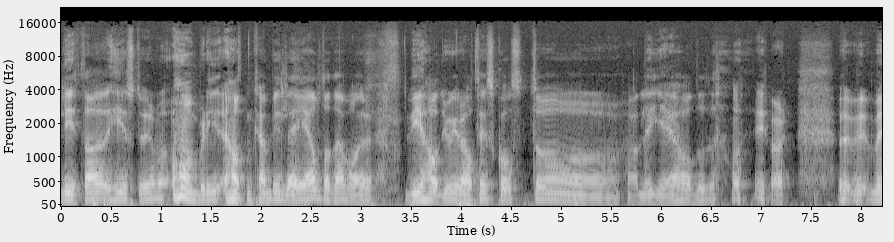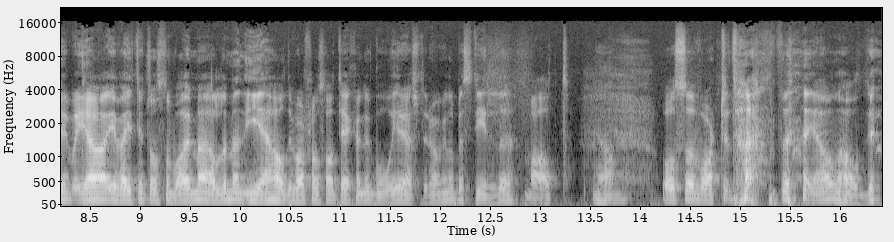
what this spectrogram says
Lita historie om at en kan bli lei av det. var, Vi hadde jo gratis kost, og Eller jeg hadde det. ja, jeg, veit ikke åssen det var med alle, men jeg hadde i hvert fall sånn at jeg kunne gå i restauranten og bestille mat. Og så ble det at ja, han hadde jo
